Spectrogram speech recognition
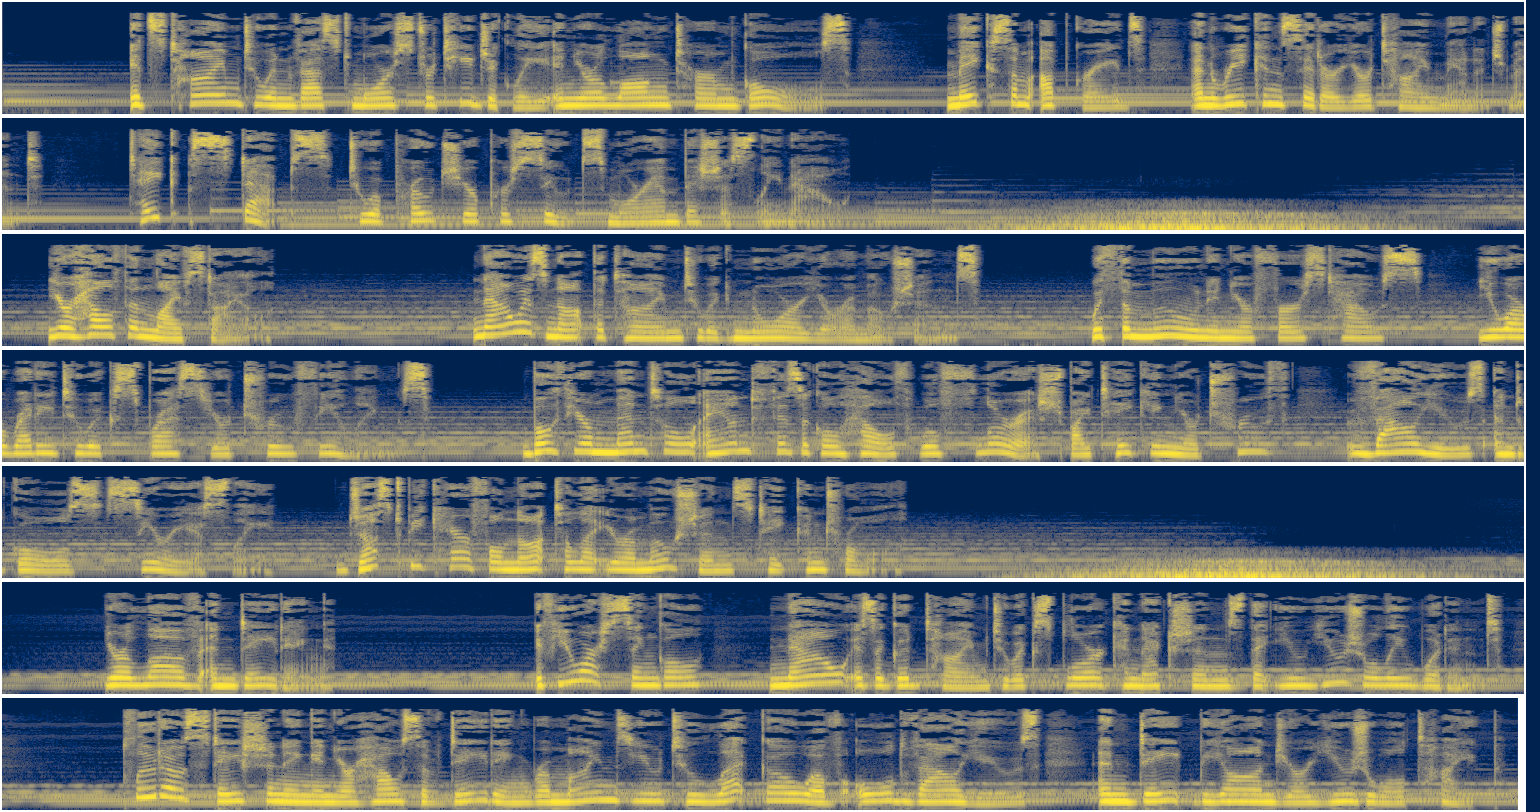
It's time to invest more strategically in your long term goals. Make some upgrades and reconsider your time management. Take steps to approach your pursuits more ambitiously now. Your health and lifestyle. Now is not the time to ignore your emotions. With the moon in your first house, you are ready to express your true feelings. Both your mental and physical health will flourish by taking your truth, values, and goals seriously. Just be careful not to let your emotions take control. Your love and dating. If you are single, now is a good time to explore connections that you usually wouldn't. Pluto's stationing in your house of dating reminds you to let go of old values and date beyond your usual type.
